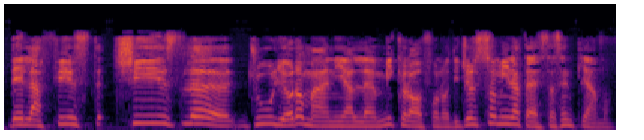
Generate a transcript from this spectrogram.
della First CISL, Giulio Romani, al microfono di Gelsomina Testa. Sentiamo.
